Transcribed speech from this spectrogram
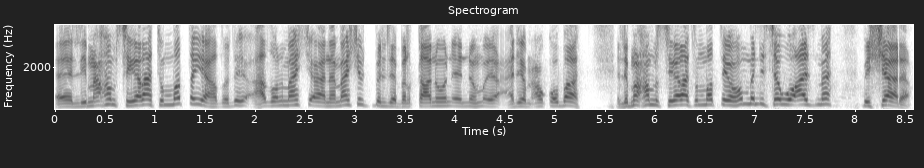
آه، اللي معهم سيارات مطيه هذول هذول ما أنا ما شفت بالقانون إنهم عليهم عقوبات. اللي معهم السيارات المطيه هم اللي سووا ازمه بالشارع.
